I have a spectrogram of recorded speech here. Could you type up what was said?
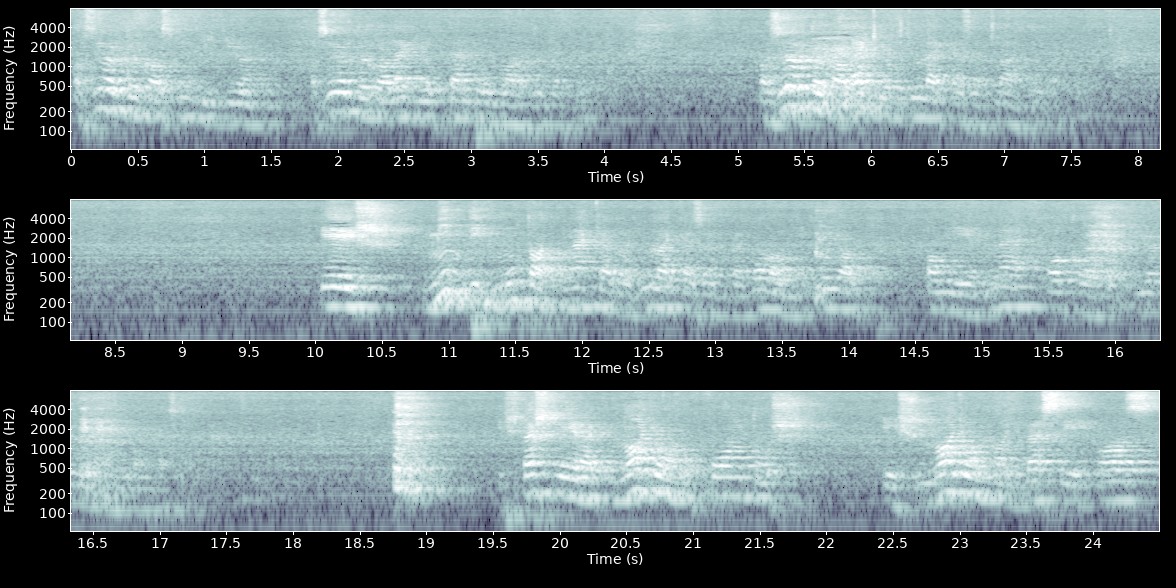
Az ördög az mindig jön. Az ördög a legjobb templom látogató. Az ördög a legjobb gyülekezet látogató. És mindig mutat neked a gyülekezetbe valami olyat, amiért ne akar jönni a gyülekezetbe. És testvérek, nagyon fontos és nagyon nagy veszély az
